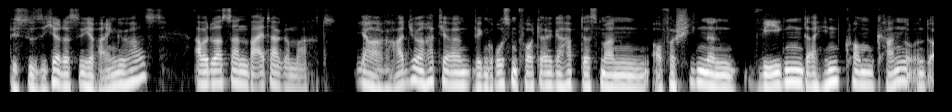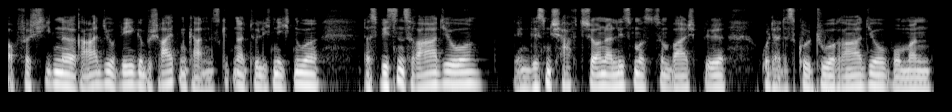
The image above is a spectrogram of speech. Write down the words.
bist du sicher, dass du hier reingehörst? aber du hast dann weitergemacht. Ja, Radio hat ja den großen Vorteil gehabt, dass man auf verschiedenen Wegen dahin kommen kann und auch verschiedene Radiowege beschreiten kann. Es gibt natürlich nicht nur das Wissensradio, den Wissenschaftsjournalismus zum Beispiel oder das Kulturradio, wo man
